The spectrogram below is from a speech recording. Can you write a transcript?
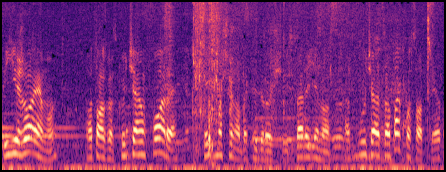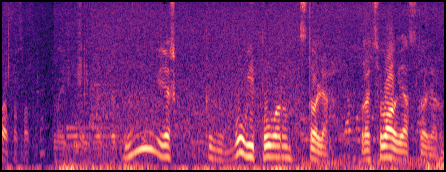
Під'їжджаємо. Отак ось, включаємо фари, стоїть машина так відрощує, спереді нас. А виходить, отак посадка і отак посадка. Ну, я ж кажу, був і поваром, столяр. Працював я столяром.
